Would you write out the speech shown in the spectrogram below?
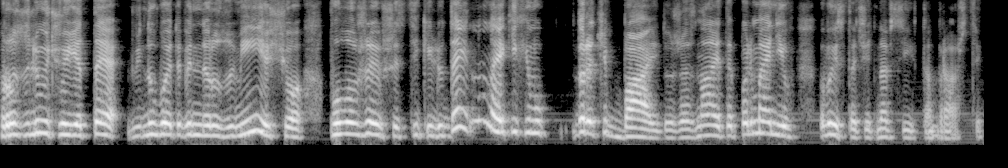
розлючує те. Він думаєте, він не розуміє, що положивши стільки людей, ну на яких йому. До речі, байдуже, знаєте, пельменів вистачить на всіх там вражці.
